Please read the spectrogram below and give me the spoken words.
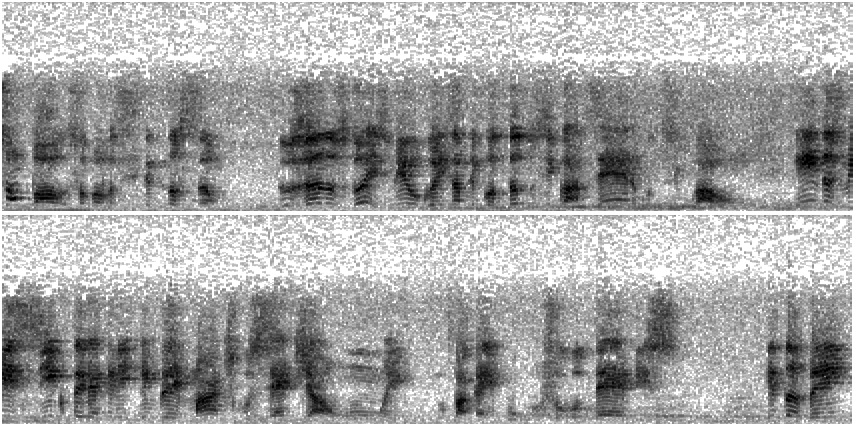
São Paulo, só para vocês terem noção. Nos anos 2000, o Corinthians aplicou tanto 5x0 quanto 5x1. Em 2005, teve aquele emblemático 7x1 no Pacaembu com o jogo Tevez. E também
